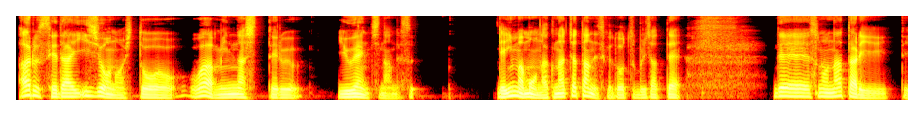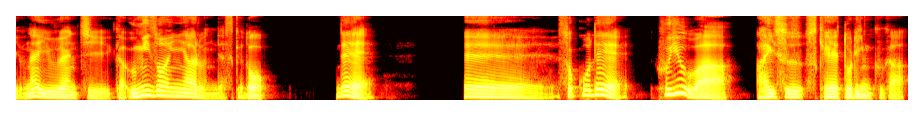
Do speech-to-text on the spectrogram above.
ある世代以上の人はみんな知ってる遊園地なんです。で、今もうなくなっちゃったんですけど、潰れちゃって。で、そのナタリーっていうね、遊園地が海沿いにあるんですけど、で、えーそこで、冬はアイススケートリンクが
